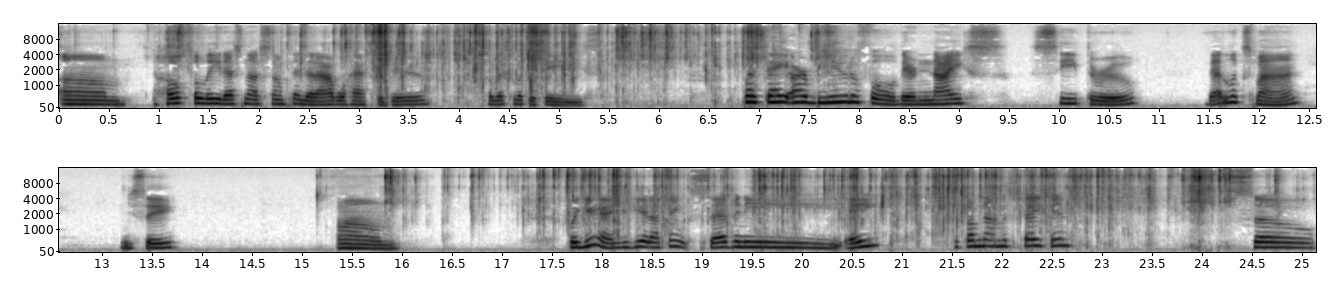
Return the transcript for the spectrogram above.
Um, hopefully that's not something that I will have to do. So let's look at these. But they are beautiful. They're nice see-through. That looks fine. You see? Um, but yeah, you get, I think, 78, if I'm not mistaken. So,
